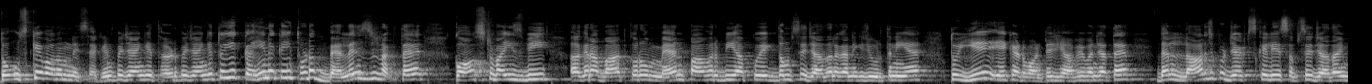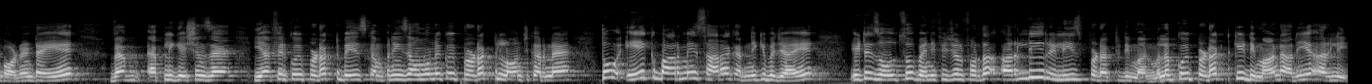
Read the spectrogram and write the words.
तो उसके बाद हमने सेकंड पे जाएँगे थर्ड पे जाएँगे तो ये कहीं ना कहीं थोड़ा बैलेंस्ड रखता है कॉस्ट वाइज भी। अगर आप बात करो मैन पावर भी आपको एकदम से ज़्यादा लगाने की ज़रूरत नहीं है तो ये एक एडवांटेज यहाँ पे बन जाता है। देन लार्ज प्रोजेक्ट्स के लिए सबसे ज़्यादा इंपॉर्टेंट है ये वेब एप्लीकेशन है, या फिर कोई प्रोडक्ट बेस्ड कंपनीज़ है, उन्होंने कोई प्रोडक्ट लॉन्च करना है तो एक बार में सारा करने की बजाय it is also beneficial for the early release product demand मतलब कोई प्रोडक्ट की डिमांड आ रही है अर्ली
